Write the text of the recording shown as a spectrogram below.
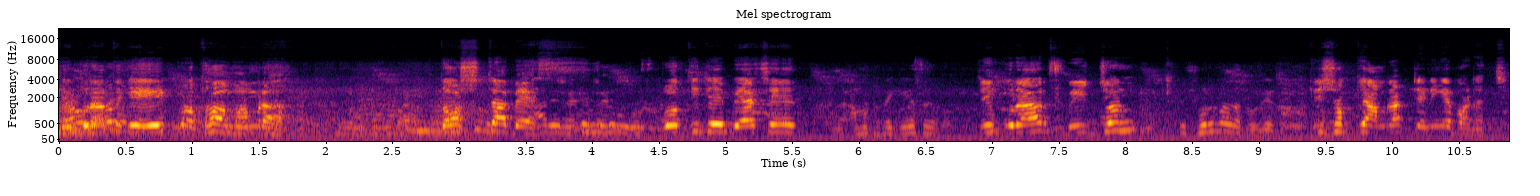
ত্রিপুরা থেকে এই প্রথম আমরা দশটা ব্যাচ, প্রতিটি ব্যাচে ত্রিপুরার বিশ জন কৃষককে আমরা ট্রেনিংয়ে পাঠাচ্ছি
